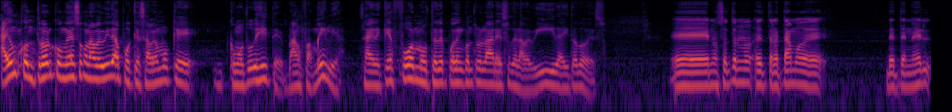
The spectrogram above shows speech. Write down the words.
hay un control con eso, con la bebida, porque sabemos que, como tú dijiste, van familias. O sea, ¿de qué forma ustedes pueden controlar eso de la bebida y todo eso? Eh, nosotros no- eh, tratamos de, de tener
